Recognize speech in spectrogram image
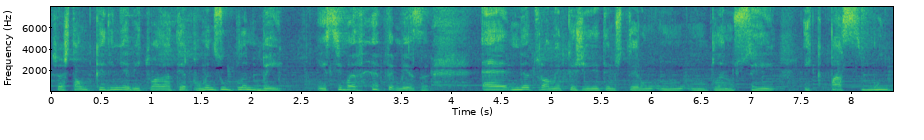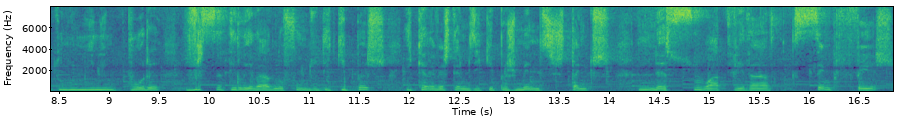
já está um bocadinho habituada a ter pelo menos um plano B em cima da mesa. Uh, naturalmente que hoje em dia temos de ter um, um, um, plano C e que passe muito, no mínimo, por versatilidade, no fundo, de equipas e cada vez termos equipas menos estanques na sua atividade que sempre fez,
